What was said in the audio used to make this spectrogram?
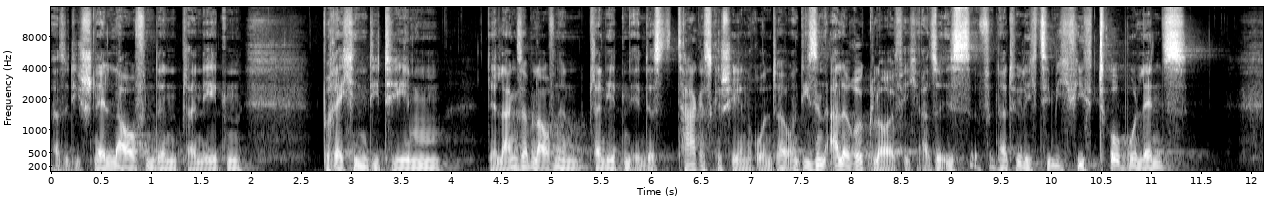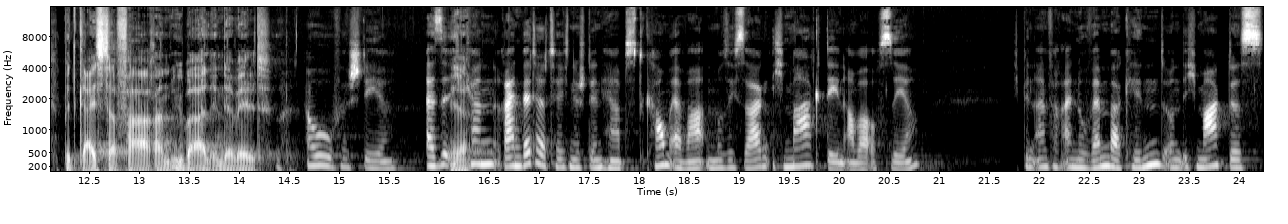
also die schnell laufenden Planeten, brechen die Themen der langsam laufenden Planeten in das Tagesgeschehen runter und die sind alle rückläufig. Also ist natürlich ziemlich viel Turbulenz mit Geisterfahrern überall in der Welt. Oh, verstehe. Also ich ja. kann rein wettertechnisch den Herbst kaum erwarten, muss ich sagen. Ich mag den aber auch sehr. Ich bin einfach ein Novemberkind und ich mag das,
